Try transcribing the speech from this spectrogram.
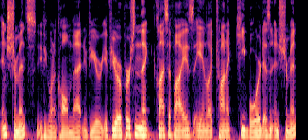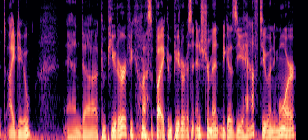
instruments, if you want to call them that. If you're if you're a person that classifies an electronic keyboard as an instrument, I do, and uh, computer, if you classify a computer as an instrument because you have to anymore.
